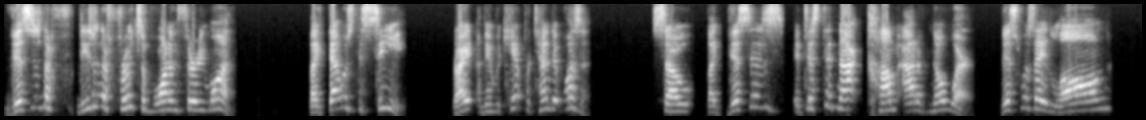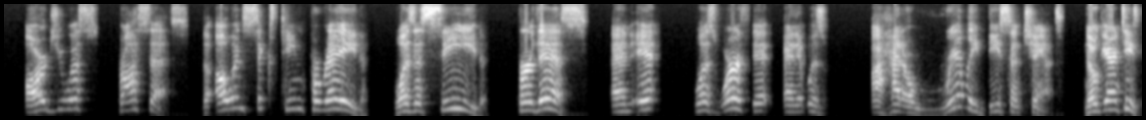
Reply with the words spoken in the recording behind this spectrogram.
This is the these are the fruits of one and thirty-one. Like that was the seed, right? I mean, we can't pretend it wasn't. So, like, this is, it just did not come out of nowhere. This was a long, arduous process. The 0 16 parade was a seed for this, and it was worth it. And it was, I had a really decent chance. No guarantees.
